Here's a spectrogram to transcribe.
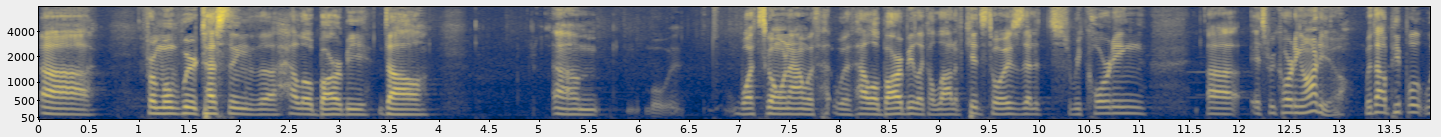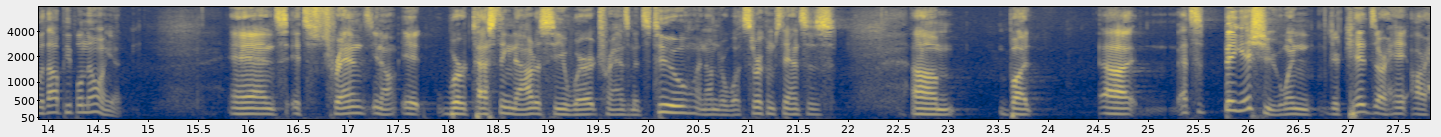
uh, from when we were testing the Hello Barbie doll. Um, what's going on with with Hello Barbie, like a lot of kids' toys, that it's recording uh, it's recording audio without people without people knowing it. And it's trans, you know, it we're testing now to see where it transmits to and under what circumstances. Um, but uh, that's a big issue when your kids are, ha- are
